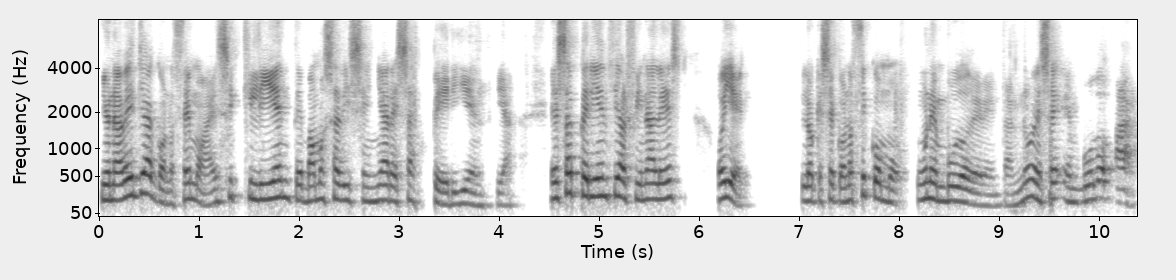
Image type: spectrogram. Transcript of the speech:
Y una vez ya conocemos a ese cliente, vamos a diseñar esa experiencia. Esa experiencia al final es, oye, lo que se conoce como un embudo de ventas, ¿no? Ese embudo A.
